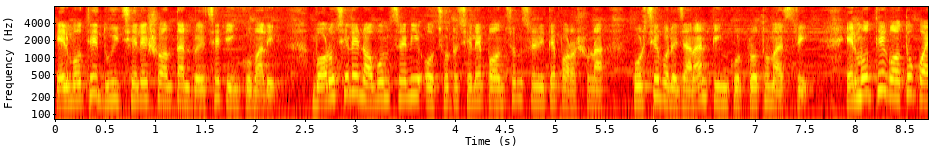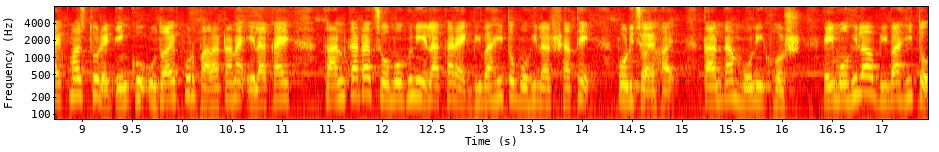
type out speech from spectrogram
এর মধ্যে দুই ছেলে সন্তান রয়েছে টিঙ্কু মালির। বড় ছেলে নবম শ্রেণি ও ছোট ছেলে পঞ্চম শ্রেণীতে পড়াশোনা করছে বলে জানান টিঙ্কুর প্রথমা স্ত্রী। এর মধ্যে গত কয়েক মাস ধরে টিঙ্কু উদয়পুর পালাটানা এলাকায় কানকাটা চৌমোহনী এলাকার এক বিবাহিত মহিলার সাথে পরিচয় হয়। তার নাম মণি ঘোষ। এই মহিলাও বিবাহিত,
